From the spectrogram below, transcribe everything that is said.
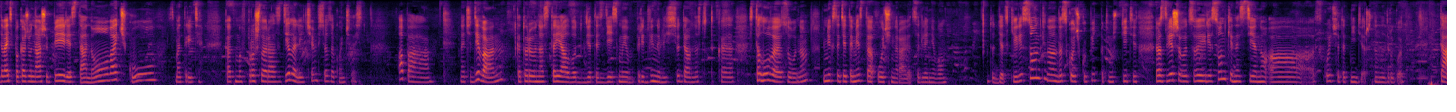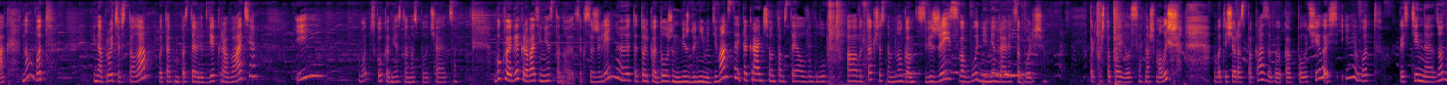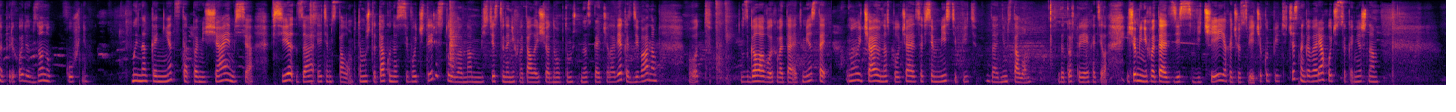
Давайте покажу нашу перестановочку. Смотрите, как мы в прошлый раз сделали и чем все закончилось. Опа! Значит, диван, который у нас стоял вот где-то здесь, мы передвинулись сюда. У нас тут такая столовая зона. И мне, кстати, это место очень нравится для него. Тут детские рисунки, надо скотч купить, потому что дети развешивают свои рисунки на стену, а скотч этот не держит, надо другой. Так, ну вот и напротив стола, вот так мы поставили две кровати, и вот сколько места у нас получается. Буква Г кровати не становится, к сожалению. Это только должен между ними диван стоять, как раньше он там стоял в углу. А вот так сейчас намного свежее, свободнее, мне нравится больше. Только что появился наш малыш. Вот еще раз показываю, как получилось. И вот гостиная зона переходит в зону кухни мы наконец-то помещаемся все за этим столом. Потому что так у нас всего 4 стула. Нам, естественно, не хватало еще одного, потому что у нас 5 человек, а с диваном вот с головой хватает места. Ну и чай у нас получается всем вместе пить за одним столом. Это то, что я и хотела. Еще мне не хватает здесь свечей. Я хочу свечи купить. Честно говоря, хочется, конечно,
